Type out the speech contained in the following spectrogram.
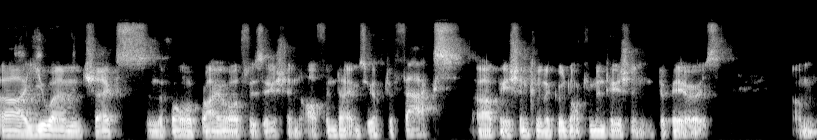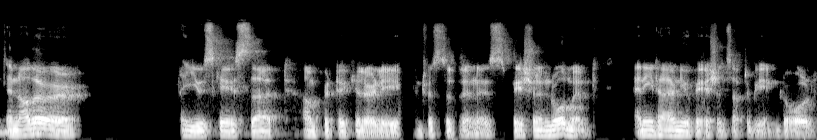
uh, UM checks in the form of prior authorization. Oftentimes, you have to fax uh, patient clinical documentation to payers. Um, another use case that I'm particularly interested in is patient enrollment. Anytime new patients have to be enrolled,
